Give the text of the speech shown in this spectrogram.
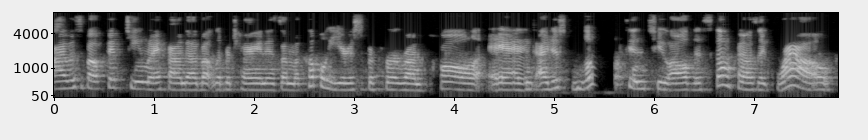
I was about 15 when I found out about libertarianism a couple years before Ron Paul, and I just looked into all this stuff, and I was like, wow,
